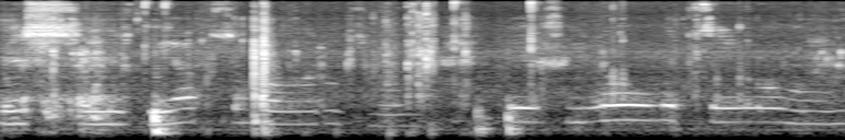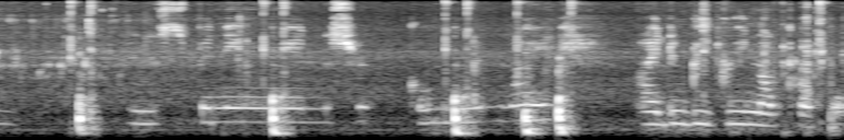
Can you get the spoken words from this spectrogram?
This is the axolotl song. If you know it, sing along. I'm spinning in a circle. My, Do be green, or purple.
